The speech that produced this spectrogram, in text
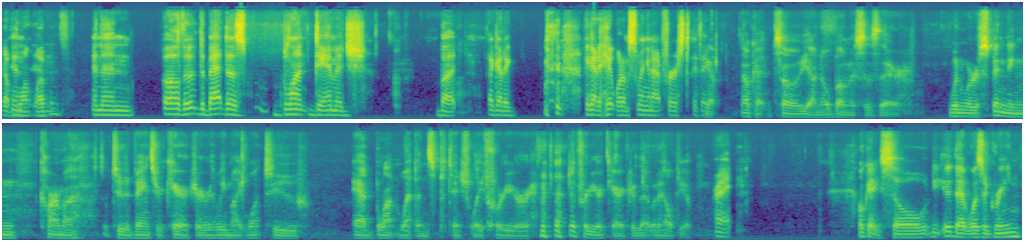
Got And- blunt weapons. and then oh the the bat does blunt damage but i gotta i gotta hit what i'm swinging at first i think Yep. Okay, so yeah, no bonuses there. When we're spending karma to advance your character, we might want to add blunt weapons potentially for your for your character. That would help you. Right. Okay, so that was a green.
